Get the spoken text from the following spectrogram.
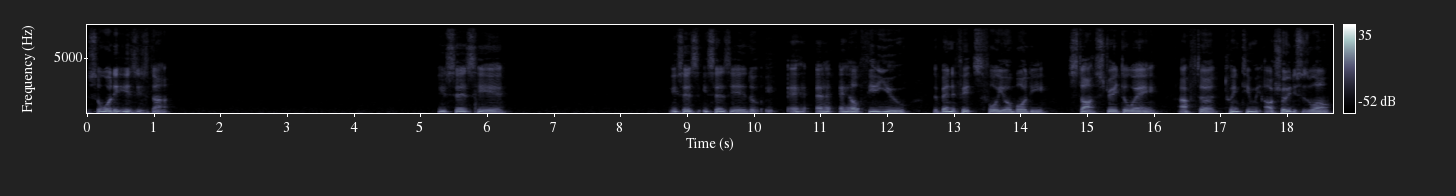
So what it is is that it says here it says it says here the, a, a, a healthy you the benefits for your body start straight away after 20 I'll show you this as well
